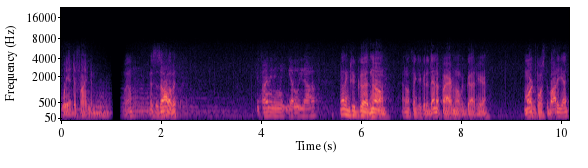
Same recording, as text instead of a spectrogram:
We had to find him. Well, this is all of it. Did You find anything we can get a lead out of? Nothing too good, no. I don't think you could identify her from what we've got here. Morgan post the body yet?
